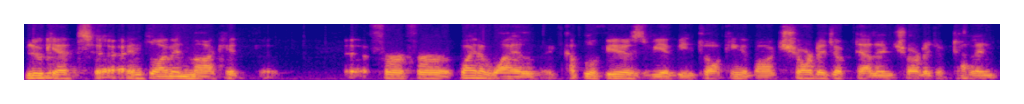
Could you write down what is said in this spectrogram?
look at uh, employment market uh, for for quite a while, a couple of years, we have been talking about shortage of talent, shortage of talent.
